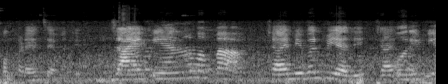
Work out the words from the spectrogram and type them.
पकडायचा आहे म्हणजे. चाय पिया ना पप्पा. चाय मी पण पियाली. चाय पोरी पिया.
